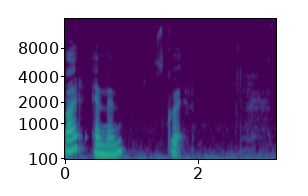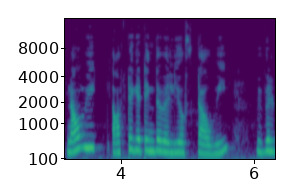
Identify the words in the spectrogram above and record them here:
per mm square. Now we after getting the value of tau v we will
